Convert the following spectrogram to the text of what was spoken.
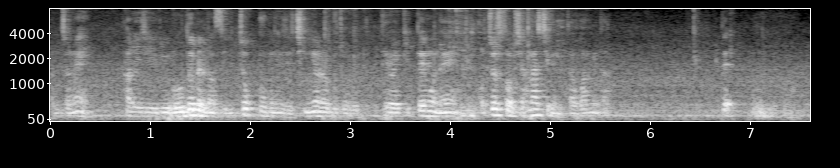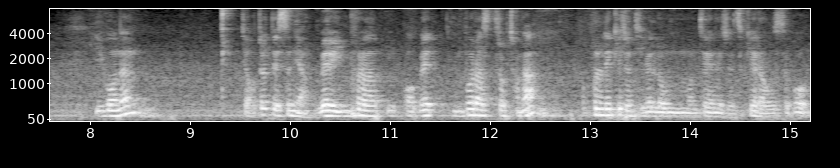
관점에 바로 이제 이 load balance 이쪽 부분이 이제 직렬화 구조로 되어 있기 때문에 어쩔 수 없이 하나씩은 있다고 합니다. 네. 이거는 이제 어쩔 때 쓰냐? 웹 인프라 어, 웹 infrastructure나 application development에는 이제 scale out 쓰고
